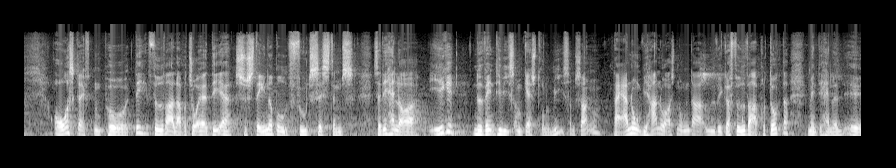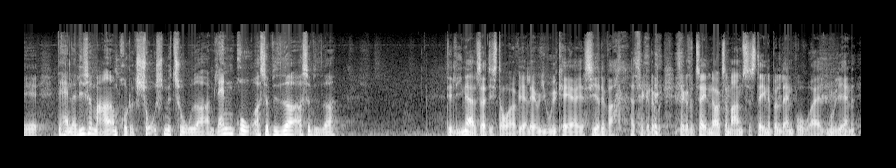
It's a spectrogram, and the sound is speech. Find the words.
Overskriften på det fødevarelaboratorium det er Sustainable Food Systems. Så det handler ikke nødvendigvis om gastronomi som sådan. Der er nogen, vi har nu også nogen, der udvikler fødevareprodukter, men det handler, øh, det handler lige så meget om produktionsmetoder, om landbrug osv. osv. Det ligner altså, at de står ved at lave julekager. Jeg siger det bare. Så kan du, så kan du tale nok så meget om sustainable landbrug og alt muligt andet.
